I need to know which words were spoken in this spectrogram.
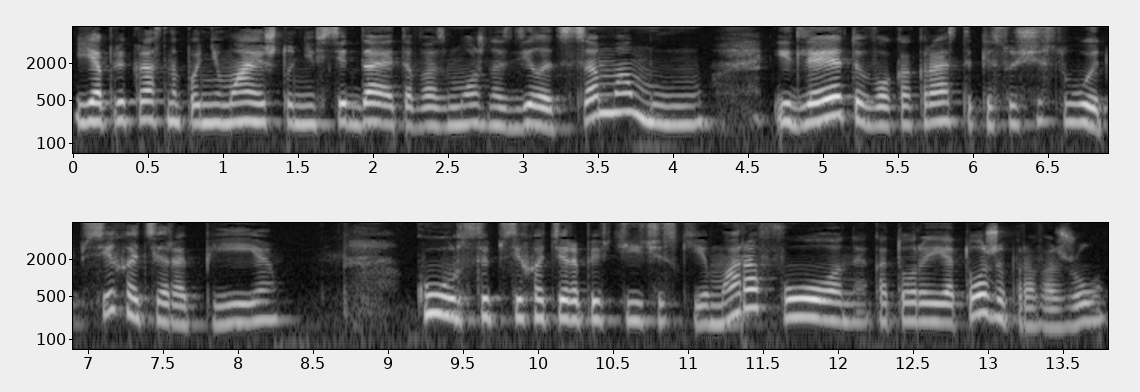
И я прекрасно понимаю, что не всегда это возможно сделать самому. И для этого как раз-таки существует психотерапия, курсы психотерапевтические, марафоны, которые я тоже провожу.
